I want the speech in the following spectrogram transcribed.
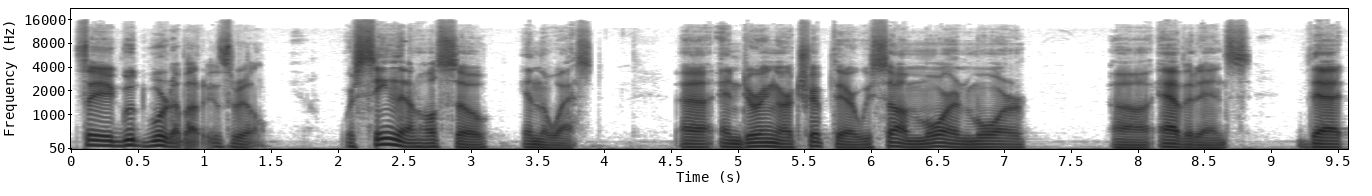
say a good word about Israel. We're seeing that also in the West. Uh, and during our trip there, we saw more and more uh, evidence that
